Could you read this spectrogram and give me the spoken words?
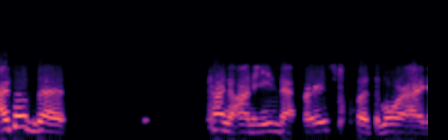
I felt that kind of uneasy at first, but the more I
